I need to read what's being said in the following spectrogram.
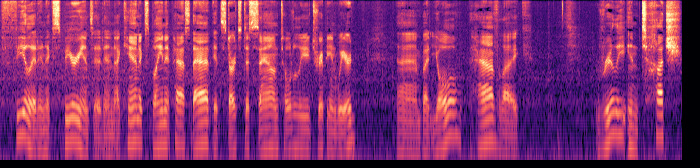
feel it and experience it, and I can't explain it past that. It starts to sound totally trippy and weird, um, but you'll have like really in touch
